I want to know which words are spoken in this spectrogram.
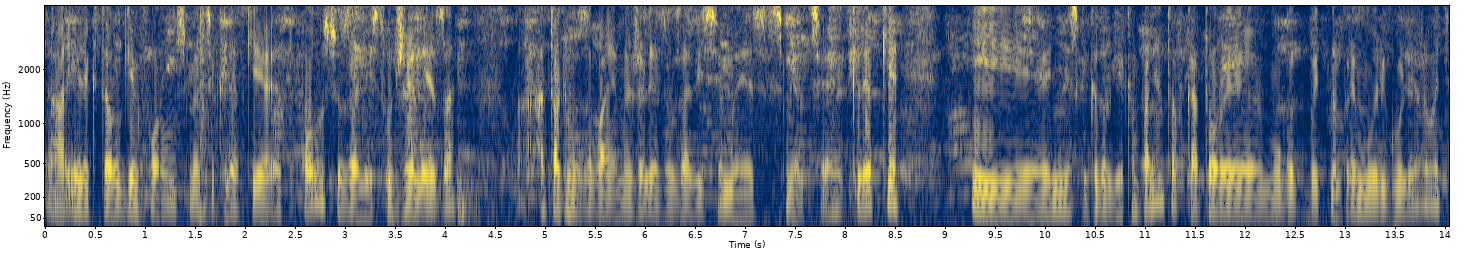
или к другим формам смерти клетки. Это полностью зависит от железа, а так называемая железозависимая смерть клетки и несколько других компонентов, которые могут быть напрямую регулировать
